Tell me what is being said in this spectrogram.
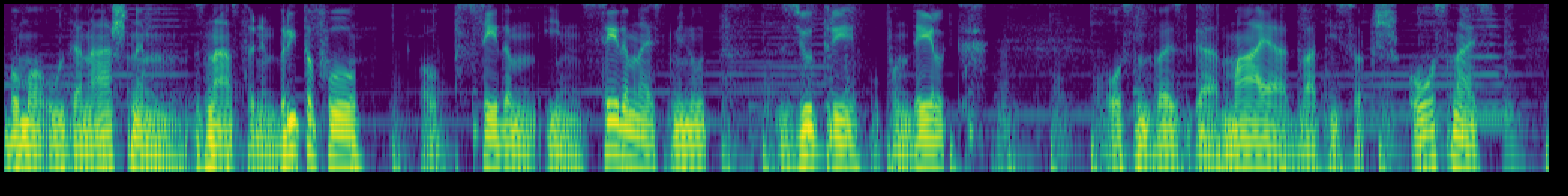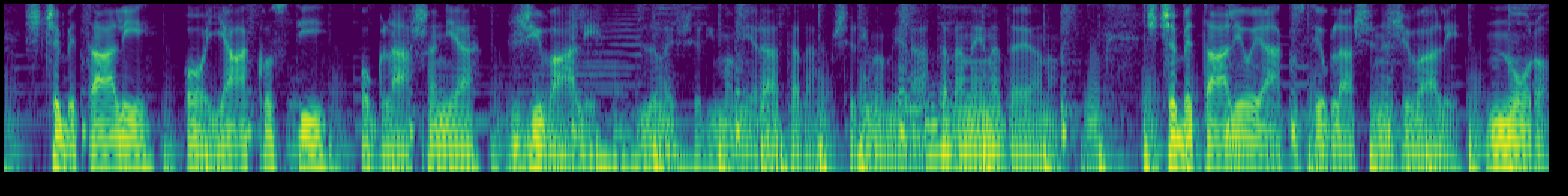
bomo v današnjem znanstvenem Britofu ob 7 in 17 minut zjutraj v ponedeljek 28. maja 2018 ščebetali o jakosti oglašanja živali. Zdaj še rima mi ratala, še rima mi ratala, ne nadejano. Ščebetali o jakosti oglašanja živali. Noro.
